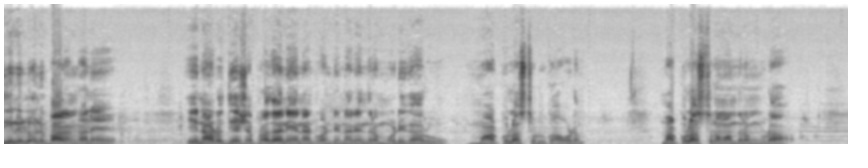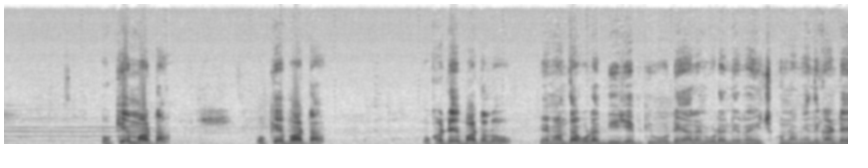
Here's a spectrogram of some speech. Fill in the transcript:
దీనిలోని భాగంగానే ఈనాడు దేశ ప్రధాని అయినటువంటి నరేంద్ర మోడీ గారు మా కులస్తుడు కావడం మా కులస్తులం అందరం కూడా ఒకే మాట ఒకే బాట ఒకటే బాటలో మేమంతా కూడా బీజేపీకి ఓటేయాలని కూడా నిర్ణయించుకున్నాం. ఎందుకంటే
